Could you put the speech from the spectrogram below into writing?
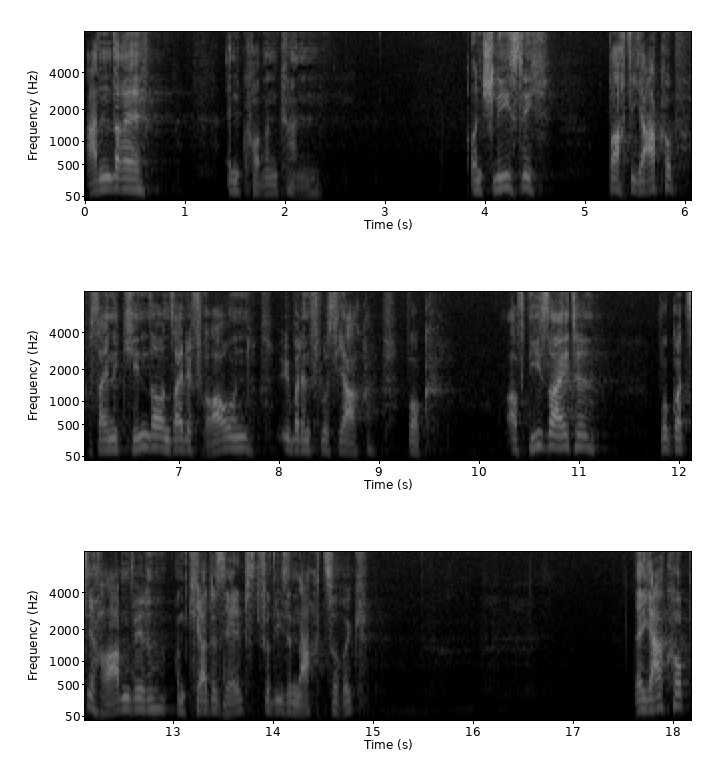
andere entkommen kann. Und schließlich brachte Jakob seine Kinder und seine Frauen über den Fluss Jakob auf die Seite, wo Gott sie haben will, und kehrte selbst für diese Nacht zurück. Der Jakob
